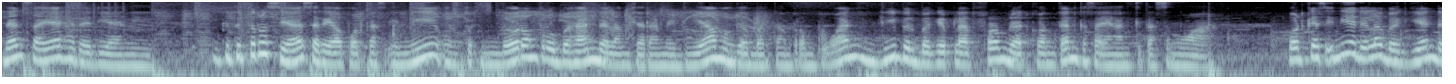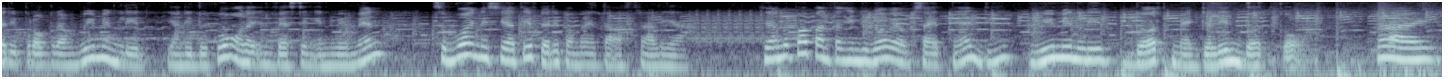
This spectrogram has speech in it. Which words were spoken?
Dan saya Herediani. Ikuti terus ya serial podcast ini untuk mendorong perubahan dalam cara media menggambarkan perempuan di berbagai platform dan konten kesayangan kita semua. Podcast ini adalah bagian dari program Women Lead yang didukung oleh Investing in Women, sebuah inisiatif dari pemerintah Australia. Jangan lupa pantengin juga websitenya di womenlead.magdalene.co. Bye!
